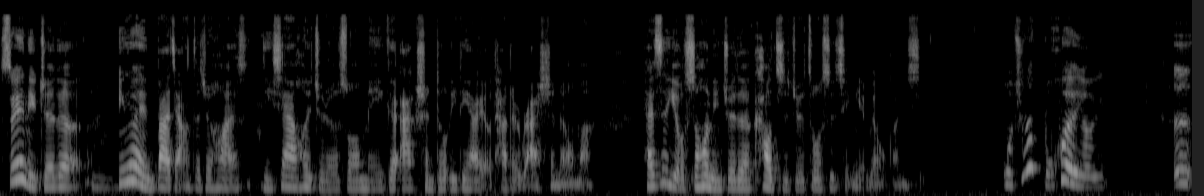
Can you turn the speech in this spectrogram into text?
所以你觉得，嗯，因为你爸讲这句话，你现在会觉得说每一个 action 都一定要有它的 rational 吗？还是有时候你觉得靠直觉做事情也没有关系？我觉得不会有，呃，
